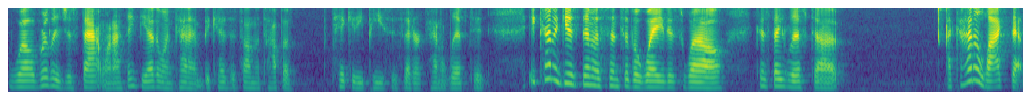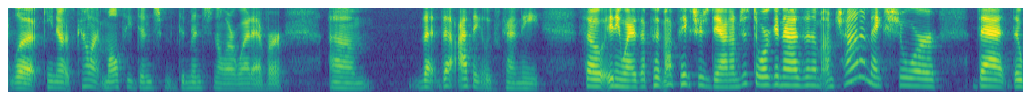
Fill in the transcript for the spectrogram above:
well, really just that one. I think the other one kind of, because it's on the top of tickety pieces that are kind of lifted. It kind of gives them a sense of a wave as well because they lift up. I kind of like that look. You know, it's kind of like multi-dimensional or whatever. Um, that, that I think looks kind of neat. So anyways, I put my pictures down. I'm just organizing them. I'm trying to make sure that the,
